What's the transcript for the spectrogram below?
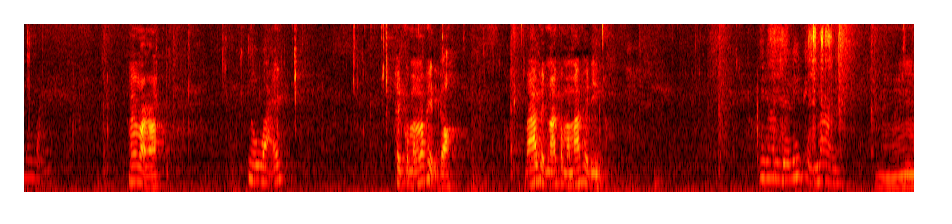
ไม่ไหว ไม่ไหวเหรอ หนูไหวเผ็ดกว่ามาม่าเผ็ดอีกเหรอบ้าเผ็ดน้อยกว่ามาม่าเผ็ดอีกมีทำเดลี่เผ็ดมากเลยอืม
